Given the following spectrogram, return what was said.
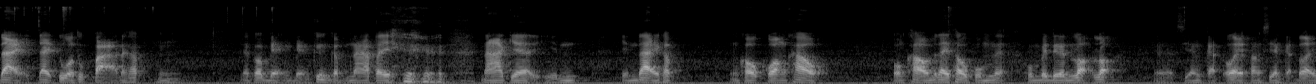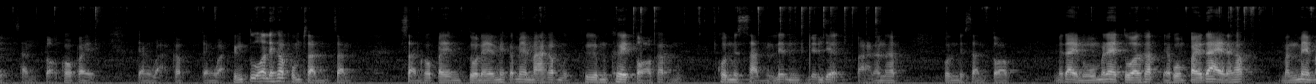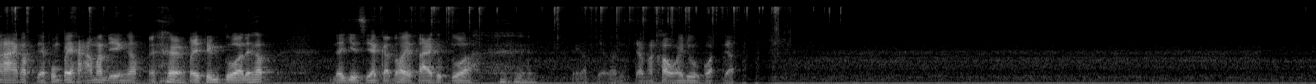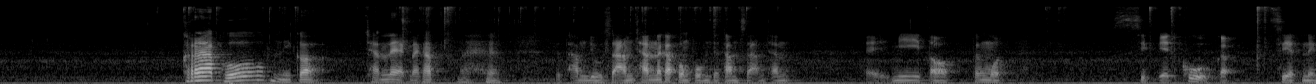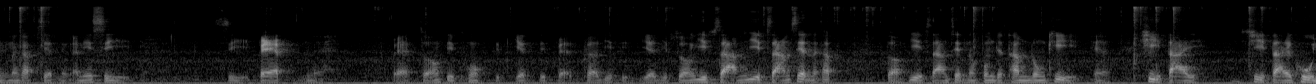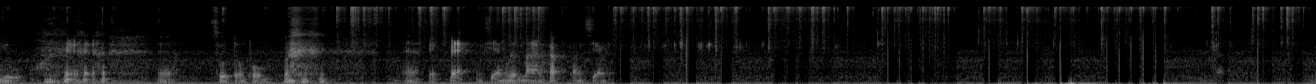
ได้ได้ตัวทุกป่านะครับอืมแล้วก็แบ่งแบ่งครึ่งกับน้าไป น้าแกเห็นเห็นได้ครับ ของเขากองข้าว กองข้าวไม่ได้เท่าผมเนี่ยผมไปเดินเลาะเลาะเสียงกัดอ้อย ฟังเสียงกัดอ้อย สั่นต่อเข้าไปจังหวะกับจังหวะถึงตัวเลยครับผมสั่นสั่นสั่นเข้าไปตัวไหนไม่ไม่มาครับคือมันเคยต่อครับ คนไปสั่นเล่นเล่นเยอะป่านั้นะครับ คนไปสั่นต่อไม่ได้หนูไม่ได้ตัวครับ แต่ผมไปได้นะครับ มันไม่มาครับแต่ผมไปหามันเองครับ ไปถึงตัวเลยครับ ได้ยินเสียงกัดอ้อยตายทุกตัวนะครับเดี๋ยวจะมาเข้าให้ดูก่อนเดี๋ยว ครับผมนี่ก็ชั้นแรกนะครับ จะทำอยู่สามชั้นนะครับผมผมจะทำสามชั้นมีตอกทั้งหมด 11 คู่กับเศษหนึ่งนะครับเศษหนึ่งอันนี้สี่สี่แปดนะแปดสองสิบหกสิบเจ็ดสิบแปดก็ยี่สิบยี่สิบสองยี่สิบสามยี่สิบสามเส้นนะครับต่อยี่สิบสามเส้นของผมจะทำลงขี้ขี้ตายขี้ตายคู่อยู่สูตรของผม แปลกๆเสียงเริ่มมานะครับฟังเสียง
